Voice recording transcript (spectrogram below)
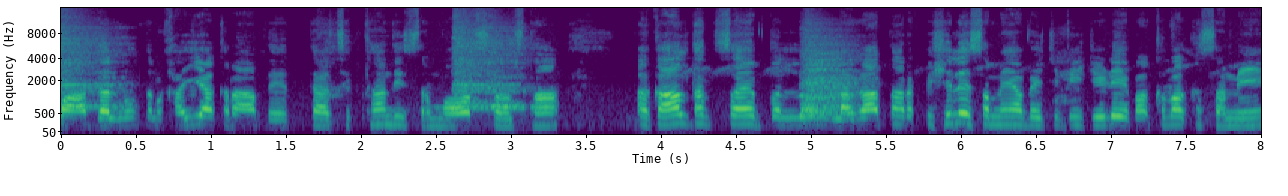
ਬਾਦਲ ਨੂੰ ਤਨਖਾਹੀਆ ਕਰਾਰ ਦੇ ਦਿੱਤਾ। ਸਿੱਖਾਂ ਦੀ ਸਰਮੌਰ ਸੰਸਥਾ ਅਕਾਲ ਤਖਤ ਸਾਹਿਬ ਵੱਲੋਂ ਲਗਾਤਾਰ ਪਿਛਲੇ ਸਮਿਆਂ ਵਿੱਚ ਵੀ ਜਿਹੜੇ ਵੱਖ-ਵੱਖ ਸਮੇਂ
